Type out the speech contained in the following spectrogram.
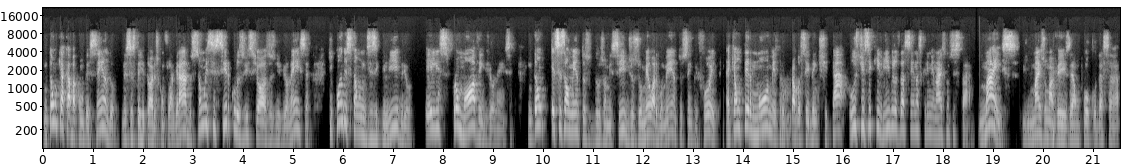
Então, o que acaba acontecendo nesses territórios conflagrados são esses círculos viciosos de violência que, quando estão em desequilíbrio, eles promovem violência. Então, esses aumentos dos homicídios, o meu argumento sempre foi, é que é um termômetro para você identificar os desequilíbrios das cenas criminais nos estados. Mas, e mais uma vez, é um pouco dessa,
